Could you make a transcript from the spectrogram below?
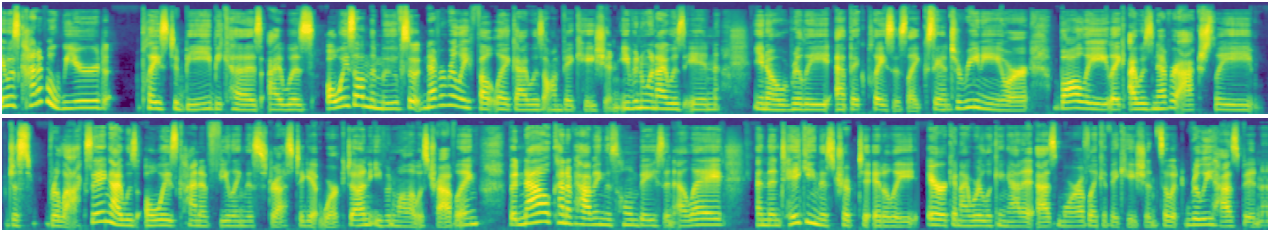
it was kind of a weird place to be because I was always on the move. So it never really felt like I was on vacation. Even when I was in, you know, really epic places like Santorini or Bali, like I was never actually just relaxing. I was always kind of feeling this stress to get work done, even while I was traveling. But now, kind of having this home base in LA and then taking this trip to Italy, Eric and I were looking at it as more of like a vacation. So it really has been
